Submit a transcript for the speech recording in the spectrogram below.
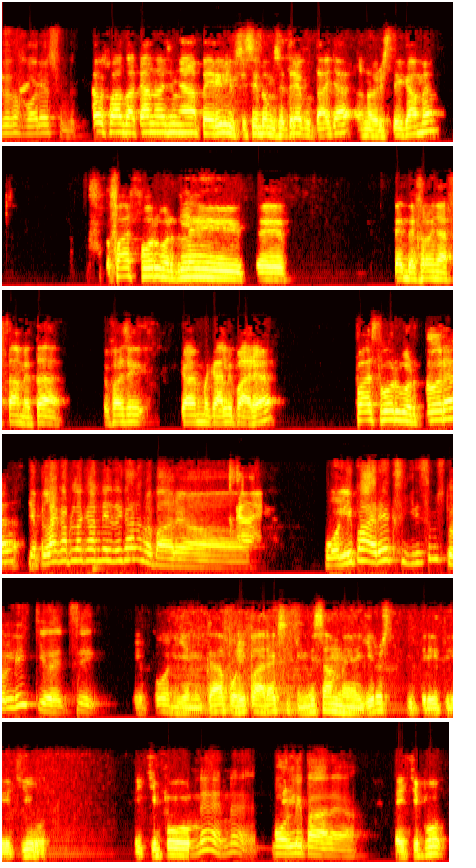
δεν θα χωρέσουν. Τέλος πάντων, θα κάνω έτσι μια περίληψη σύντομη σε τρία κουτάκια. Γνωριστήκαμε. Fast forward λέει ε, πέντε χρόνια αυτά μετά. Σε φάση κάνουμε καλή παρέα. Fast forward τώρα. Και πλάκα πλάκα, ναι, δεν κάναμε παρέα. Πολύ παρέα ξεκινήσαμε στο Λύκειο, έτσι. Λοιπόν, γενικά πολύ παρέα ξεκινήσαμε γύρω στην τρίτη ηλικίου. Εκεί που, Ναι, ναι, πολύ παρέα. Εκεί, που,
